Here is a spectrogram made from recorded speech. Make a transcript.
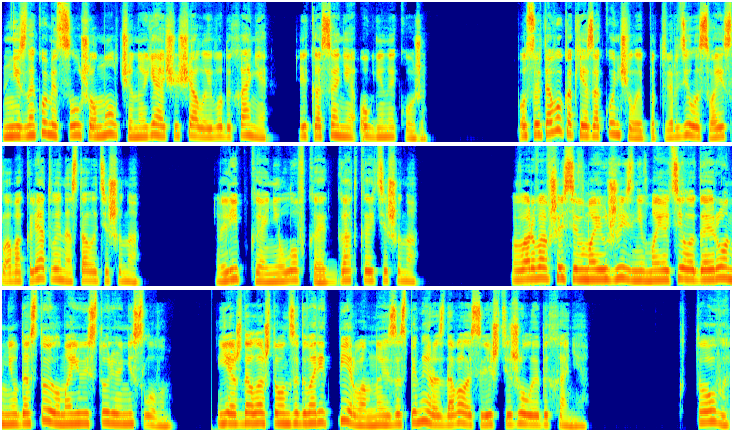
Незнакомец слушал молча, но я ощущала его дыхание и касание огненной кожи. После того, как я закончила и подтвердила свои слова клятвой, настала тишина. Липкая, неловкая, гадкая тишина. Ворвавшийся в мою жизнь и в мое тело Гайрон не удостоил мою историю ни словом. Я ждала, что он заговорит первым, но из-за спины раздавалось лишь тяжелое дыхание. «Кто вы?»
